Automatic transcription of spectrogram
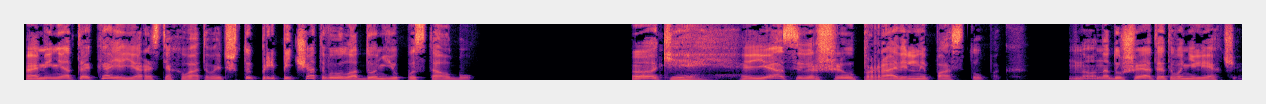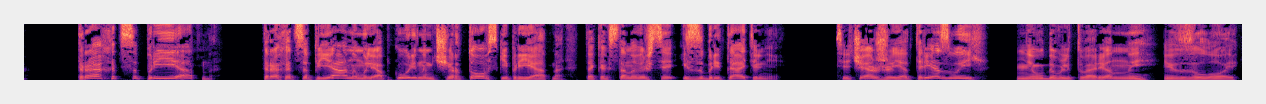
А меня такая ярость охватывает, что припечатываю ладонью по столбу. Окей, я совершил правильный поступок. Но на душе от этого не легче. Трахаться приятно. Трахаться пьяным или обкуренным чертовски приятно, так как становишься изобретательней. Сейчас же я трезвый, неудовлетворенный и злой.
